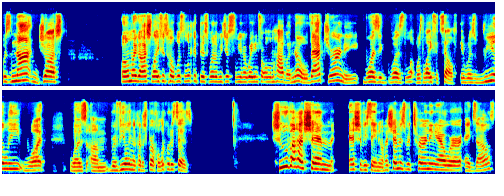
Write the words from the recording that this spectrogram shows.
was not just oh my gosh, life is hopeless. Look at this. What are we just, you know, waiting for Olam Haba? No, that journey was was was life itself. It was really what was um, revealing a Kadosh Baruch Hu. Look what it says. Shuva Hashem Eshavisenu. Hashem is returning our exiles.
